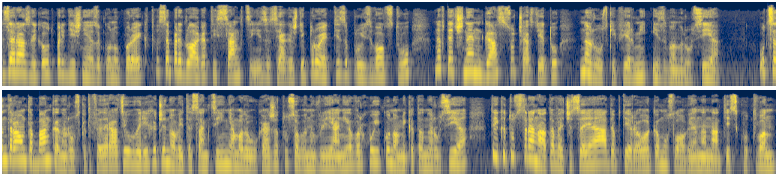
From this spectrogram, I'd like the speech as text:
За разлика от предишния законопроект, се предлагат и санкции, засягащи проекти за производство на втечнен газ с участието на руски фирми извън Русия. От Централната банка на Руската федерация увериха, че новите санкции няма да окажат особено влияние върху економиката на Русия, тъй като страната вече се е адаптирала към условия на натиск отвън.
